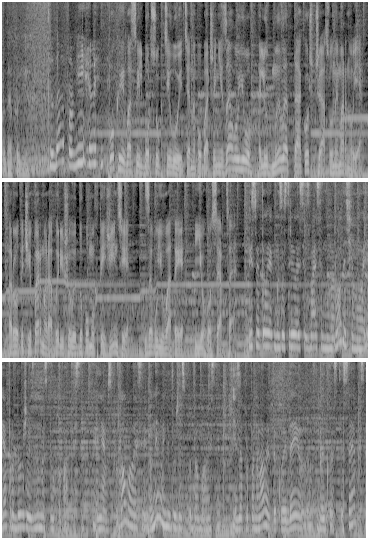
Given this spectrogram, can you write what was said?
Куди побігли? Туди побігли. Поки Василь Борсук цілується на побаченні залою, Людмила також часу не марнує. Родичі фермера вирішили допомогти жінці завоювати його серце. Після того, як ми зустрілися з Васіними родичами, я продовжую з ними спілкуватися. Я їм сподобалася, і вони мені дуже сподобалися. І запропонували таку ідею викласти серце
